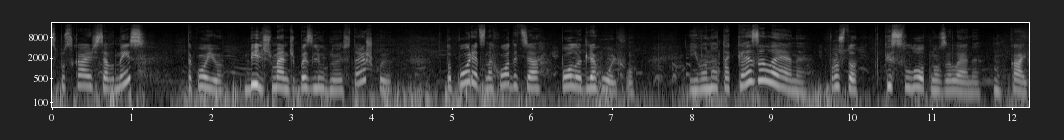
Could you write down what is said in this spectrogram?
Спускаєшся вниз такою більш-менш безлюдною стежкою, то поряд знаходиться поле для гольфу. І воно таке зелене, просто кислотно зелене. Ну, кайф.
